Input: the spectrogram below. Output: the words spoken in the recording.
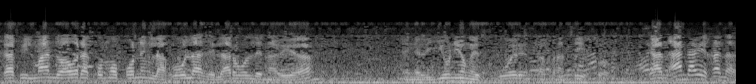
Acá filmando ahora cómo ponen las bolas del árbol de Navidad en el Union Square en San Francisco. Anda, vieja, anda.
